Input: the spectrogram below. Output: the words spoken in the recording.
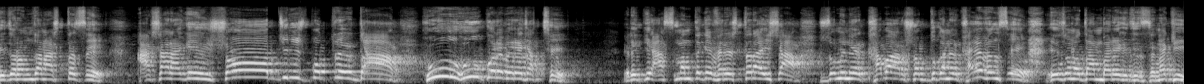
এই যে রমজান আসতেছে, আসার আগে সব জিনিসপত্রের দাম হু হু করে বেড়ে যাচ্ছে। এটা কি আসমান থেকে ফেরেস্তারা আইসা জমিনের খাবার সব দোকানের খাইয়ে ফেলছে? এই জন্য দাম বেড়ে গেছে নাকি?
